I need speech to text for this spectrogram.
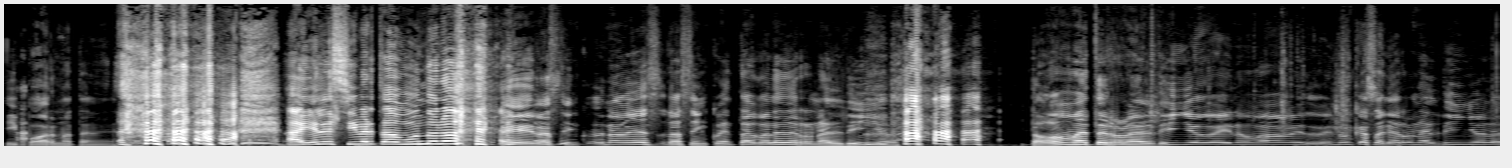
Y Ah. porno también. Ahí en el ciber todo el mundo, ¿no? Los una vez los 50 goles de Ronaldinho. Tómate Ronaldinho, güey, no mames, güey. Nunca salió Ronaldinho. la-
